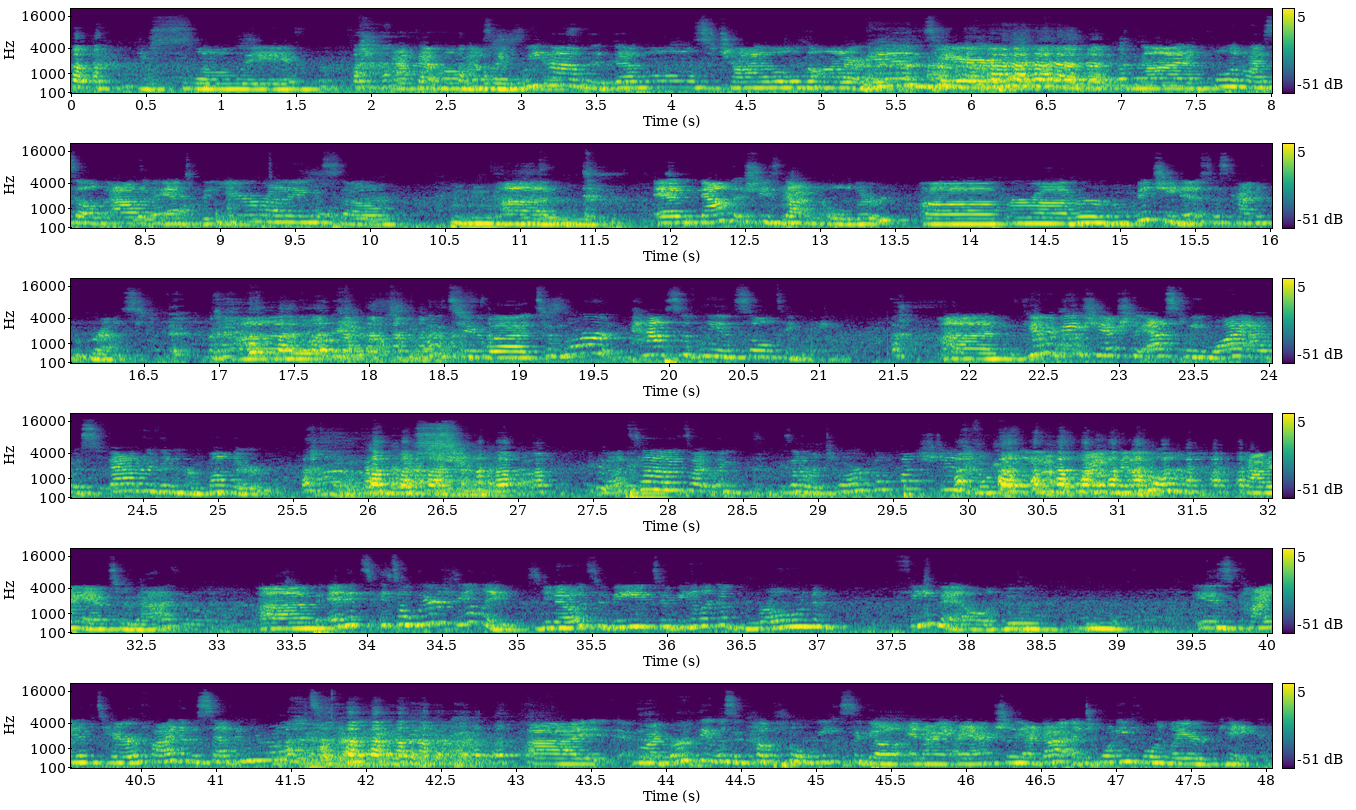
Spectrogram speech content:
Like, just slowly. At that moment, I was like, we have the devil's child on our hands here. Not, I'm pulling myself out of Aunt of the Year running, so. Um, and now that she's gotten older, uh, her, uh, her bitchiness has kind of progressed uh, to, uh, to more passively insulting me. Um, the other day, she actually asked me why I was fatter than her mother. that sounds that like is that a rhetorical question? I don't really quite know how to answer that. Um, and it's it's a weird feeling, you know, to be to be like a grown female who is kind of terrified of a seven-year-old. Uh, my birthday was a couple of weeks ago, and I, I actually I got a 24-layered cake.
